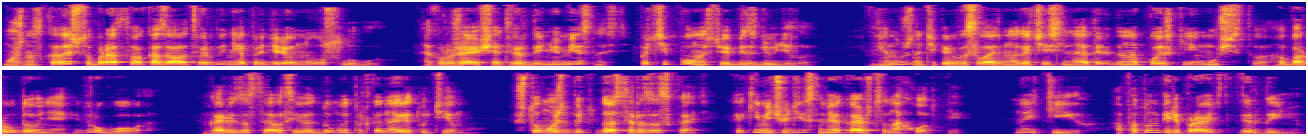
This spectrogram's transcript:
Можно сказать, что братство оказало твердыне определенную услугу. Окружающая твердыню местность почти полностью обезлюдила. Не нужно теперь высылать многочисленные отряды на поиски имущества, оборудования и другого. Гарри заставил себя думать только на эту тему. Что, может быть, удастся разыскать? Какими чудесными окажутся находки? Найти их, а потом переправить в твердыню.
